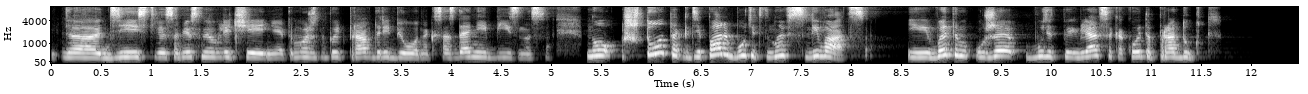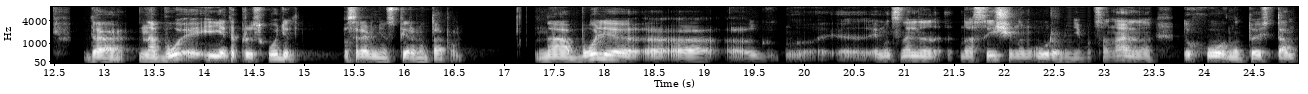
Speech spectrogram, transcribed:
действие, совместное увлечение, это может быть, правда, ребенок, создание бизнеса. Но что-то, где пара будет вновь сливаться. И в этом уже будет появляться какой-то продукт. Да, на бо... и это происходит по сравнению с первым этапом на более э, э, эмоционально насыщенном уровне, эмоционально, духовно. То есть там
